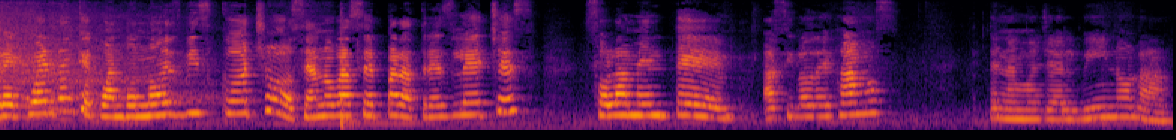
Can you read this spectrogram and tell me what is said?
Recuerden que cuando no es bizcocho, o sea, no va a ser para tres leches, solamente así lo dejamos. Tenemos ya el vino, la...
